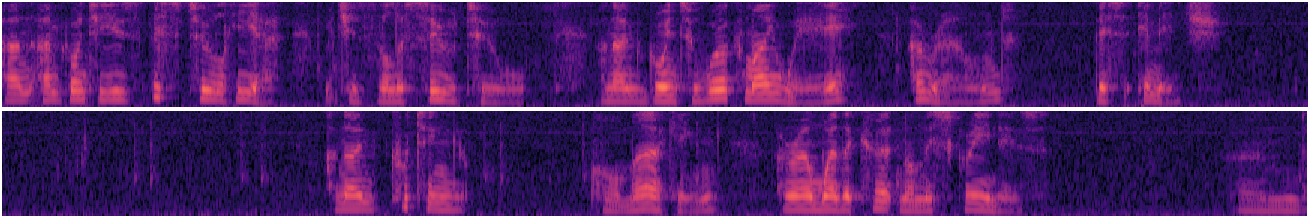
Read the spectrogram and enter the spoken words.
And I'm going to use this tool here which is the lasso tool. And I'm going to work my way around this image. And I'm cutting or marking around where the curtain on this screen is. And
